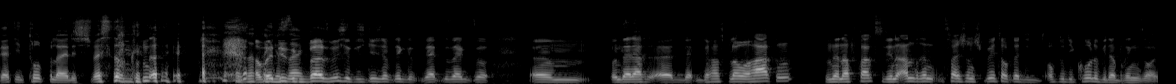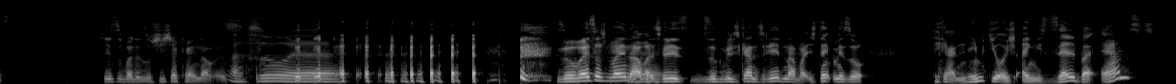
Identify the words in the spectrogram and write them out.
der hat ihn tot beleidigt. Ich weiß noch genau. Aber er diese gesagt? war es wichtig. Ich gehe nicht auf den, der hat gesagt so, ähm, und danach, äh, du- hast blaue Haken und danach fragst du den anderen zwei Stunden später, ob, der ob du die Kohle wieder bringen sollst. Stehst du, weil der so Shisha-Kellner ist. Ach so, äh, So, weißt du, was ich meine? Aber Ja. ich will jetzt, so will ich gar nicht reden, aber ich denke mir so, Digga, nehmt ihr euch eigentlich selber ernst?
